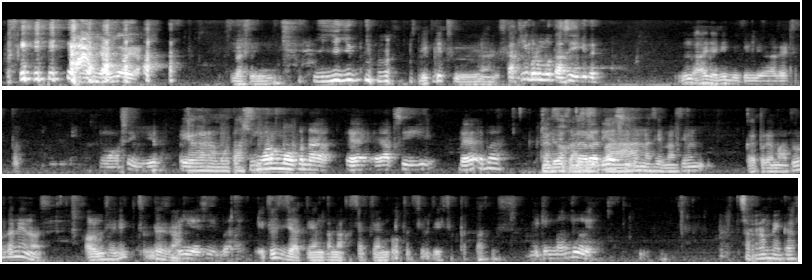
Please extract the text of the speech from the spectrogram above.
jago ya. Sebelah sini. Iya gitu. Dikit sih nah, kaki bermutasi gitu. Enggak jadi bikin dia lari cepet. Masih iya. Ya karena mutasi. Semua orang mau kena re- reaksi re- apa nasib radiasi. nasiban nasib nasib kayak prematur kan ya nos? Kalau misalnya cedera. Iya sih bahaya itu zat yang kena ke Shevchenko kecil jadi cepet bagus. Bikin mandul ya? Serem ya gal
